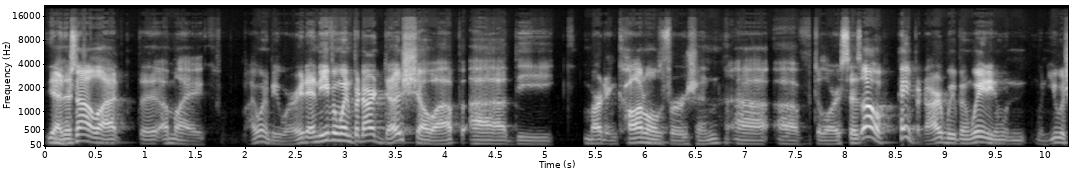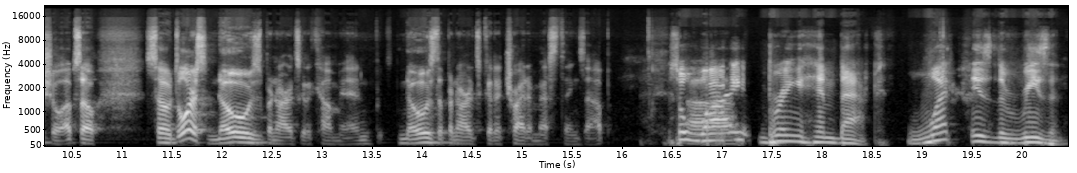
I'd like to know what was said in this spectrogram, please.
yeah, Yeah. there's not a lot. That I'm like, I wouldn't be worried. And even when Bernard does show up, uh, the Martin Connell's version uh, of Dolores says, "Oh, hey Bernard, we've been waiting when when you would show up." So, so Dolores knows Bernard's going to come in, knows that Bernard's going to try to mess things up. So Uh, why bring him back? What is the reason?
